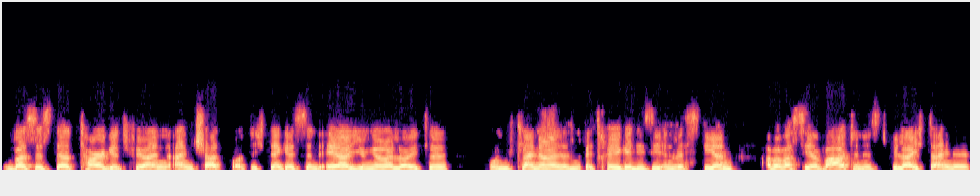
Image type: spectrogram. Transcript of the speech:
was ist der Target für ein, ein Chatbot? Ich denke, es sind eher jüngere Leute und kleinere Beträge, die sie investieren. Aber was sie erwarten, ist vielleicht eine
